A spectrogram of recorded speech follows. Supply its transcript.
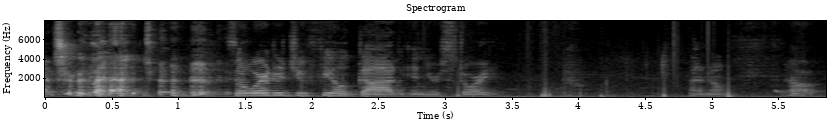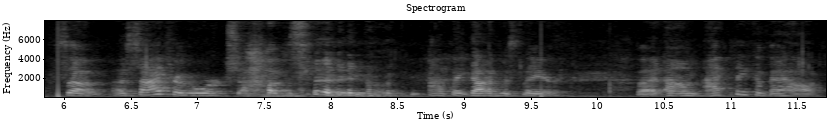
answer to that. So where did you feel God in your story? I don't know. No. So aside from the workshops, you know, I think God was there. But um, I think about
